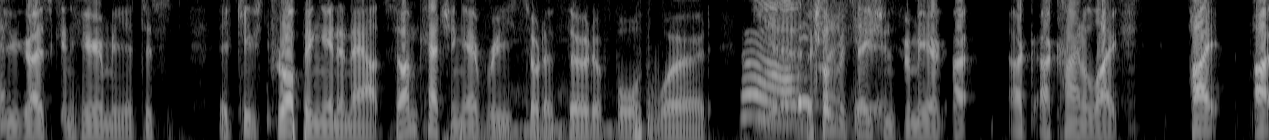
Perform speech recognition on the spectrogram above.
if you guys can hear me. It just it keeps dropping in and out. So I'm catching every sort of third or fourth word. Oh, Yeah, The Interesting. conversation for me are, are, are, are kind of like, hi, uh,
